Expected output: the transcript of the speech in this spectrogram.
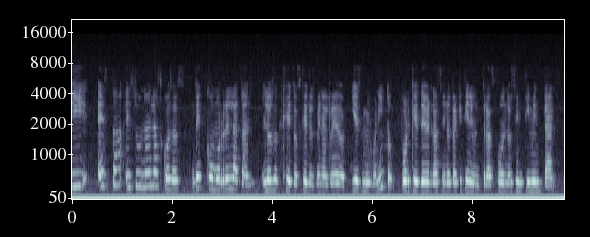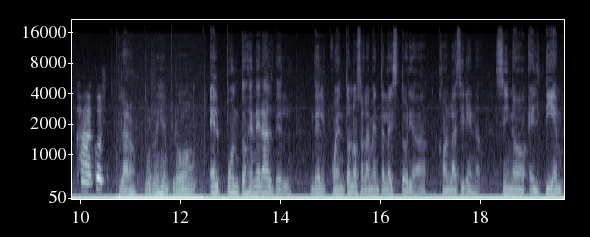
y esta es una de las cosas de cómo relatan los objetos que ellos ven alrededor. Y es muy bonito, porque de verdad se nota que tiene un trasfondo sentimental cada cosa. Claro, por ejemplo, el punto general del, del cuento no solamente la historia con la sirena, sino el tiempo.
